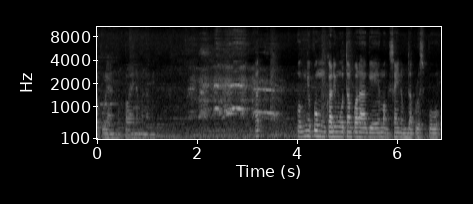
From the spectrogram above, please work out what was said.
kapurihan, magpakain naman namin. At huwag niyo pong kalimutan palagi mag-sign of the cross po.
